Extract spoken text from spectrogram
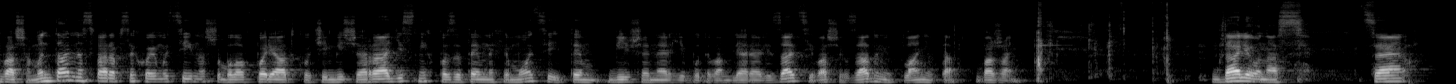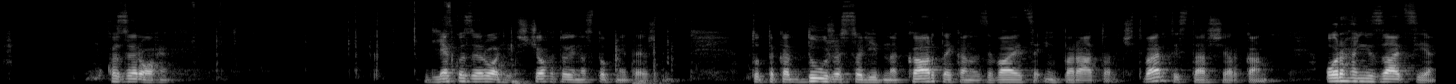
ваша ментальна сфера психоемоційна, щоб була в порядку. Чим більше радісних, позитивних емоцій, тим більше енергії буде вам для реалізації ваших задумів, планів та бажань. Далі у нас це козероги. Для козерогів, що готує наступний тиждень? Тут така дуже солідна карта, яка називається Імператор. Четвертий старший аркан. Організація,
